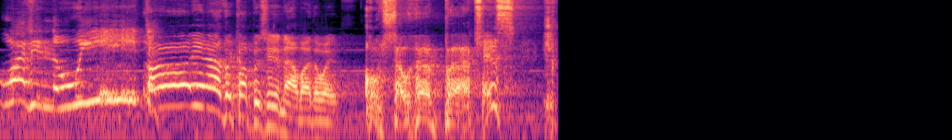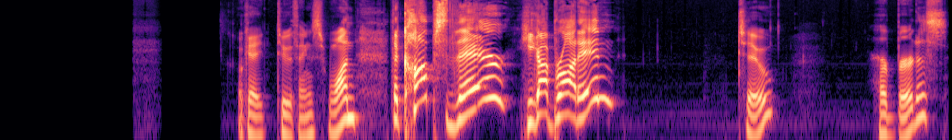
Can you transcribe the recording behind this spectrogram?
What in the weed? Oh yeah, the cup is here now, by the way. Oh, also Herbertus. Okay, two things. One, the cop's there. He got brought in. Two, Herbertus.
